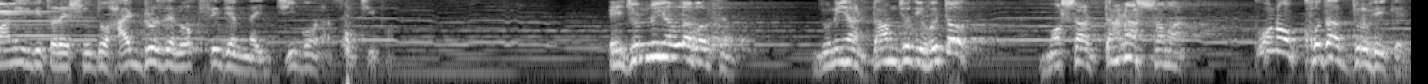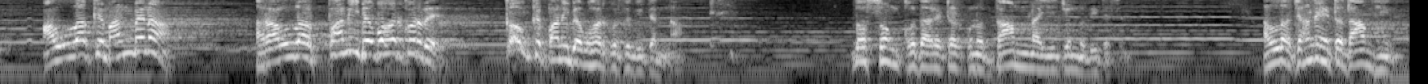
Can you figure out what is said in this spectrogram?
পানির ভিতরে শুধু হাইড্রোজেন, অক্সিজেন নাই, জীবন আছে, জীবন। এই জন্যই আল্লাহ বলছেন, দুনিয়ার দাম যদি হইতো, মশার টানার সমান। কোন খোদাদ্রোহীকে আল্লাহকে মানবে না, আর আল্লাহর পানি ব্যবহার করবে, কাউকে পানি ব্যবহার করতে দিতেন না। দশম খোদার এটার কোনো দাম নাই, এই জন্য দিতেছেন। আল্লাহ জানে এটা দামহীন।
